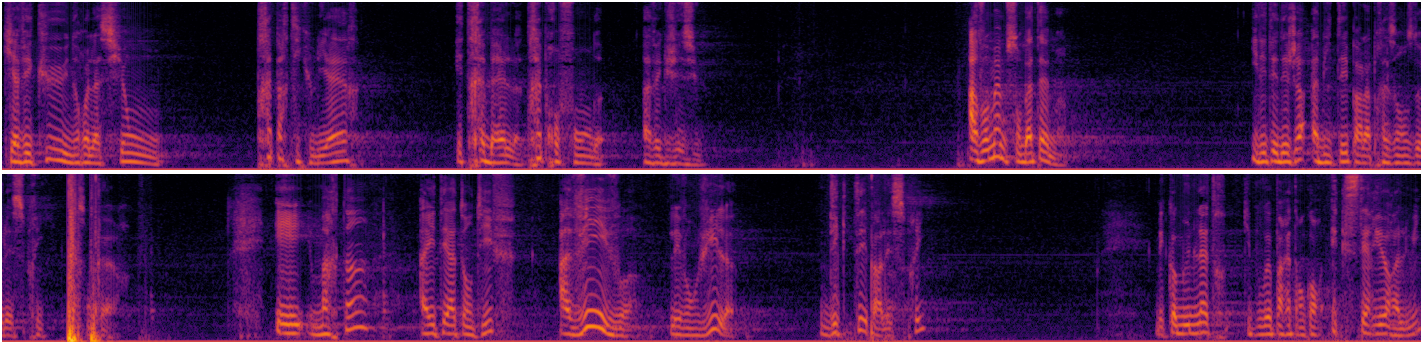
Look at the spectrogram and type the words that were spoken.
qui a vécu une relation très particulière et très belle, très profonde avec Jésus. Avant même son baptême, il était déjà habité par la présence de l'Esprit dans son cœur. Et Martin a été attentif à vivre l'Évangile dicté par l'Esprit mais comme une lettre qui pouvait paraître encore extérieure à lui,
